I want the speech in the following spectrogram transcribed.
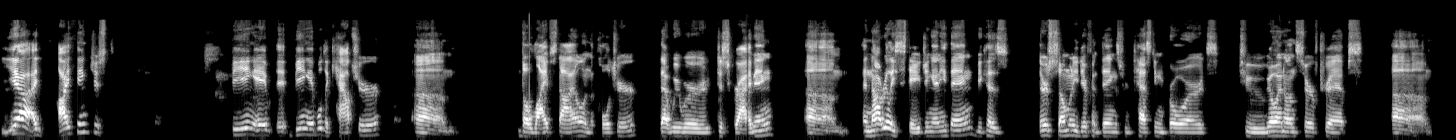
Yeah i i think just being able being able to capture um the lifestyle and the culture that we were describing um and not really staging anything because there's so many different things from testing boards to going on surf trips um,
